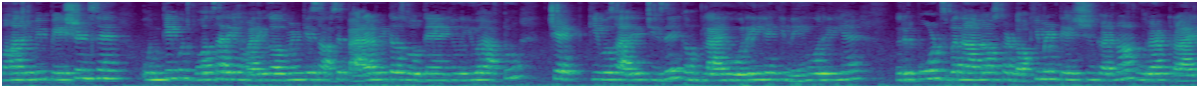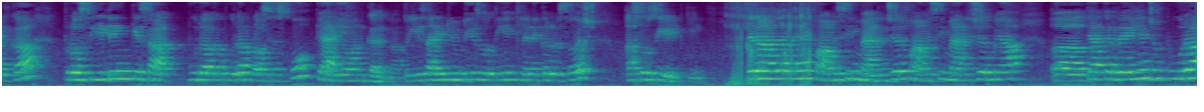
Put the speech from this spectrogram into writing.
वहाँ जो भी पेशेंट्स हैं, उनके कुछ बहुत सारे हमारे गवर्नमेंट के हिसाब से पैरामीटर्स होते हैं जो यू हैव टू चेक कि वो सारी चीज़ें कंप्लाई हो रही है कि नहीं हो रही है। रिपोर्ट्स बनाना, उसका डॉक्यूमेंटेशन करना, पूरा ट्रायल का प्रोसीडिंग के साथ, पूरा का पूरा प्रोसेस को कैरी ऑन करना। तो ये सारी ड्यूटीज़ होती है क्लिनिकल रिसर्च एसोसिएट की। फिर आ जाता है फार्मेसी मैनेजर फार्मेसी मैनेजर में आप आ, क्या कर रहे हैं? जो पूरा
